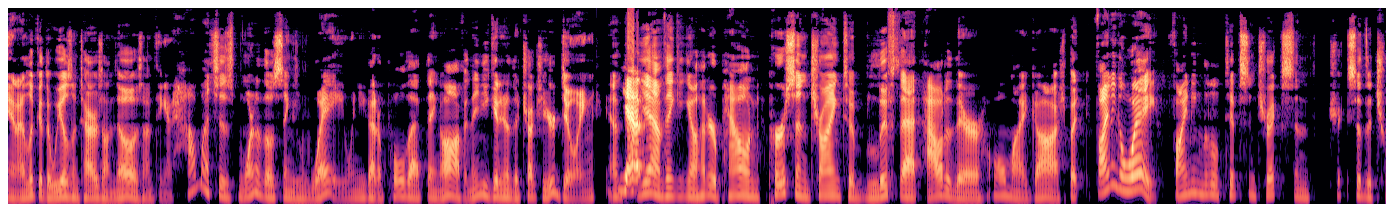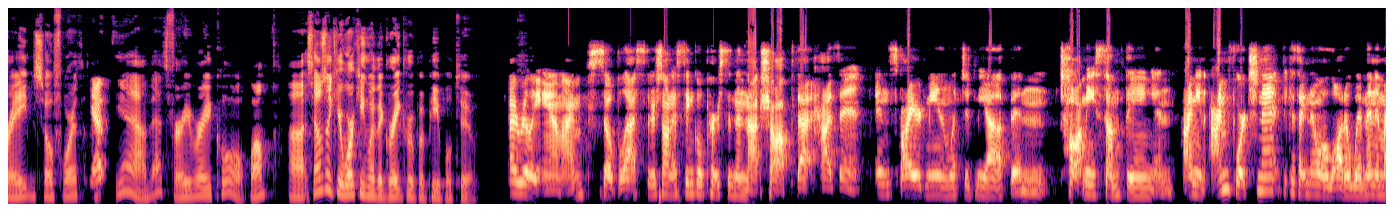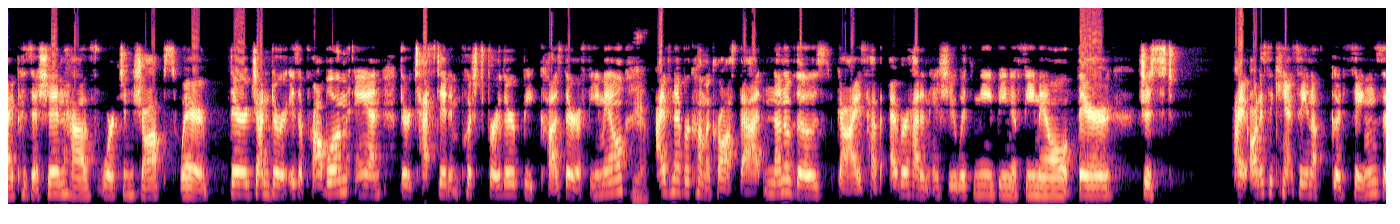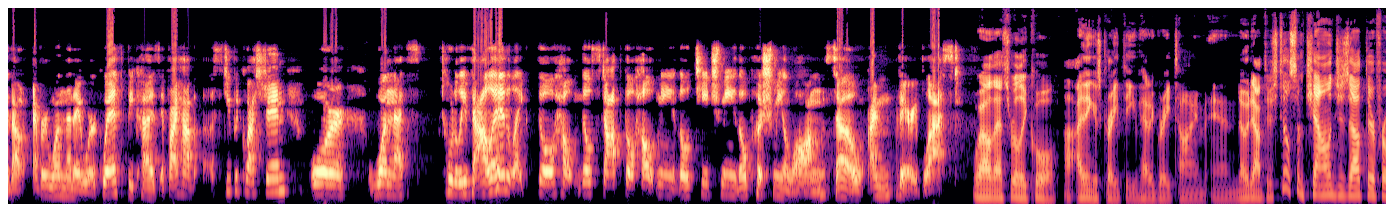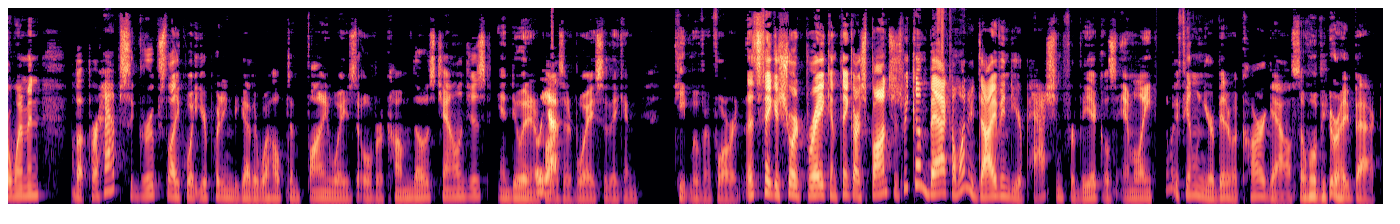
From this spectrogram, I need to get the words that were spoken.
And I look at the wheels and tires on those. I'm thinking, how much does one of those things weigh when you got to pull that thing off? And then you get into the trucks you're doing. And yep. yeah, I'm thinking a hundred pound person trying to lift that out of there. Oh my gosh. But finding a way, finding little tips and tricks and tricks of the trade and so forth. Yep. Yeah, that's very, very cool. Well, uh, sounds like you're working with a great group of people too. I really am. I'm so blessed. There's not a single person in that shop that hasn't inspired me and lifted me up and taught me something. And I mean, I'm fortunate because I know a lot of women in my position have worked in shops where their gender is a problem and they're tested and pushed further because they're a female. Yeah. I've never come across that. None of those guys have ever had an issue with me being a female. They're just I honestly can't say enough good things about everyone that I work with because if I have a stupid question or one that's totally valid. Like they'll help, they'll stop, they'll help me, they'll teach me, they'll push me along. So I'm very blessed. Well, that's really cool. I think it's great that you've had a great time. And no doubt there's still some challenges out there for women, but perhaps groups like what you're putting together will help them find ways to overcome those challenges and do it in a oh, yeah. positive way so they can keep moving forward. Let's take a short break and thank our sponsors. We come back. I want to dive into your passion for vehicles, Emily. I'm feeling you're a bit of a car gal, so we'll be right back.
